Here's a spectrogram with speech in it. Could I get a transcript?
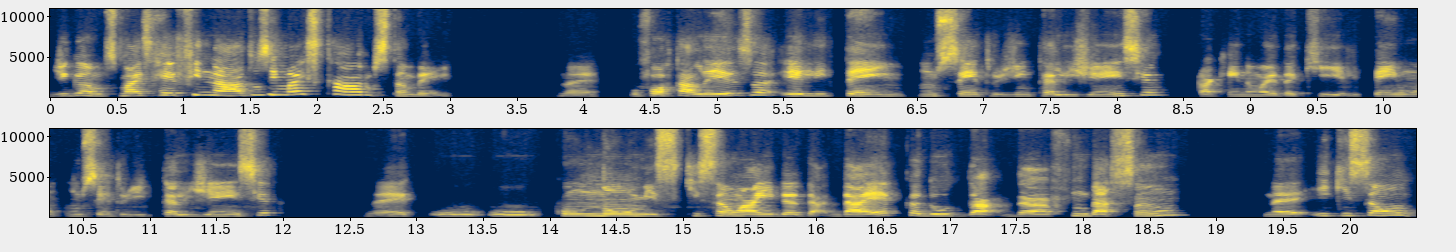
digamos, mais refinados e mais caros também, né? O Fortaleza ele tem um centro de inteligência, para quem não é daqui, ele tem um, um centro de inteligência, né? O, o, com nomes que são ainda da, da época do, da, da fundação, né? E que são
